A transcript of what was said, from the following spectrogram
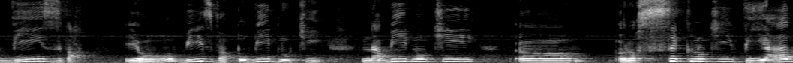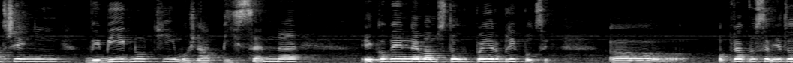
výzva, jo, výzva, pobídnutí, nabídnutí, uh, rozseknutí, vyjádření, vybídnutí, možná písemné, jakoby nemám z toho úplně dobrý pocit. Uh, opravdu se mě to,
